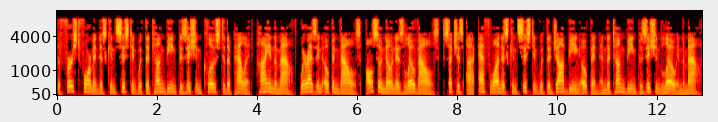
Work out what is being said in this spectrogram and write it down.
the first formant is consistent with the tongue being positioned close to the palate, high in the mouth, whereas in open vowels, also known as low vowels, such as a, f1 is consistent with the jaw being open and the tongue being positioned low in the mouth.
